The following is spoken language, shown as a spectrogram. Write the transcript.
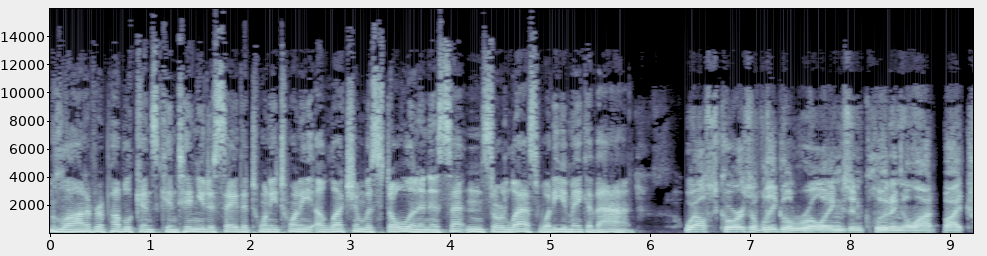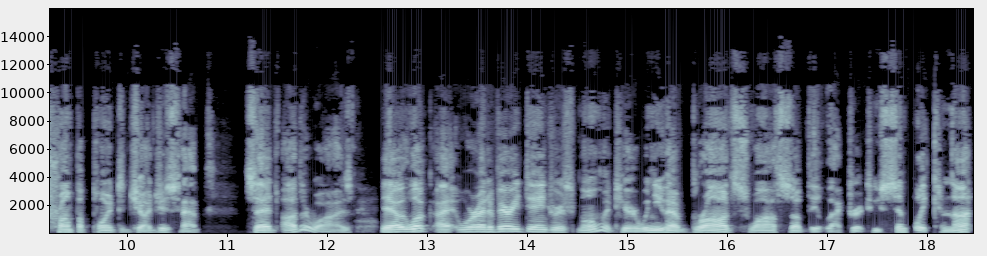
A lot of Republicans continue to say the 2020 election was stolen in a sentence or less. What do you make of that? Well, scores of legal rulings, including a lot by Trump appointed judges, have said otherwise. Yeah, look, I, we're at a very dangerous moment here when you have broad swaths of the electorate who simply cannot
